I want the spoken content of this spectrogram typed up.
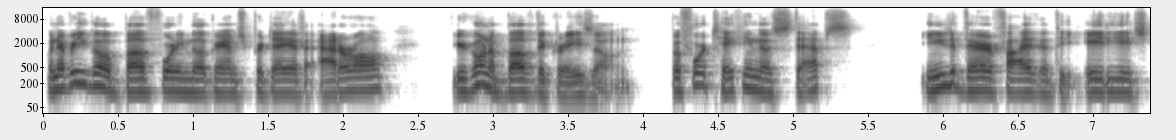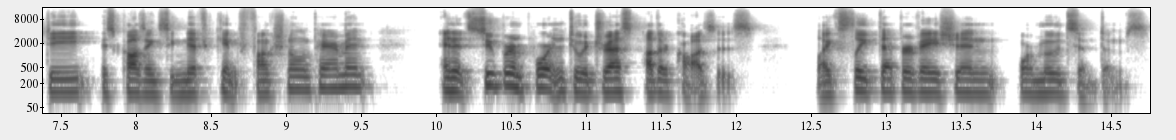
Whenever you go above 40 milligrams per day of Adderall, you're going above the gray zone. Before taking those steps, you need to verify that the ADHD is causing significant functional impairment, and it's super important to address other causes, like sleep deprivation or mood symptoms.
